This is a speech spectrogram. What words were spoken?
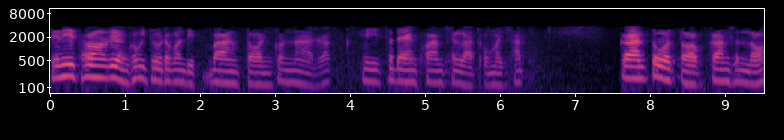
ทีนี้ท้องเรื่องของวิทูรบัณฑิตบางตอนก็น่ารัก มีแสดงความฉลาดออกมาชัด การโต้ตอบการสนอง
